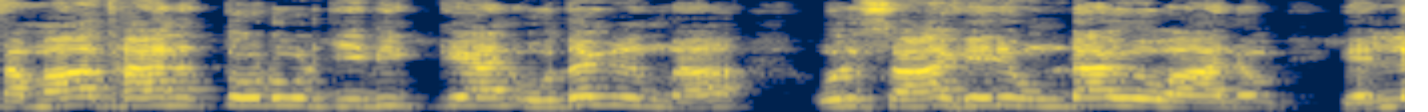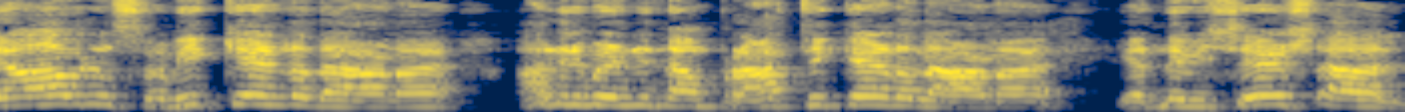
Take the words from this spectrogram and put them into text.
സമാധാനത്തോടുകൂടി ജീവിക്കാൻ ഉതകുന്ന ഒരു സാഹചര്യം ഉണ്ടാകുവാനും എല്ലാവരും ശ്രമിക്കേണ്ടതാണ് അതിനുവേണ്ടി നാം പ്രാർത്ഥിക്കേണ്ടതാണ് എന്ന് വിശേഷാൽ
